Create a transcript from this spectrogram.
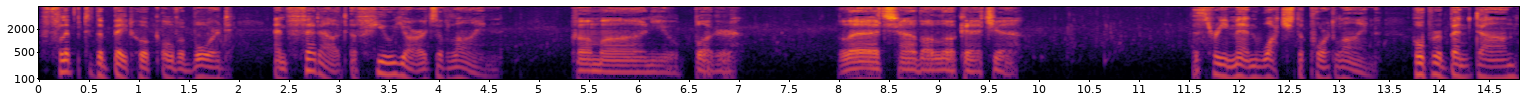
flipped the bait hook overboard and fed out a few yards of line. Come on, you bugger. Let's have a look at you. The three men watched the port line. Hooper bent down,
